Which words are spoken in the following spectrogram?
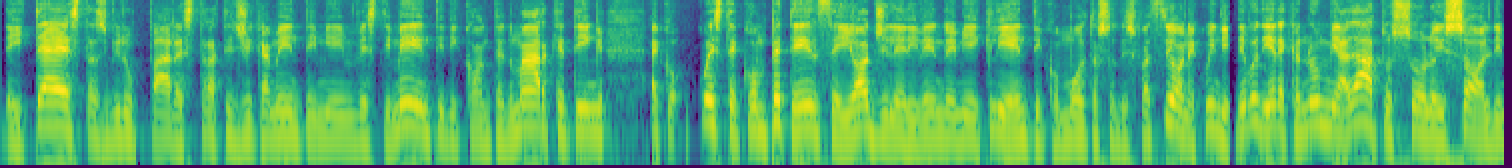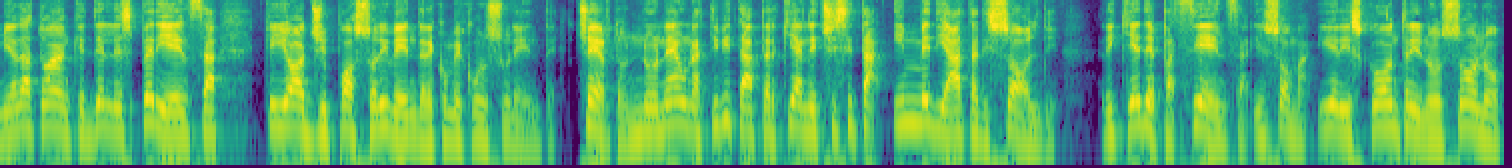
dei test, a sviluppare strategicamente i miei investimenti di content marketing. Ecco, queste competenze io oggi le rivendo ai miei clienti con molta soddisfazione, quindi devo dire che non mi ha dato solo i soldi, mi ha dato anche dell'esperienza che io oggi posso rivendere come consulente. Certo, non è un'attività per chi ha necessità immediata di soldi richiede pazienza. Insomma, i riscontri non sono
